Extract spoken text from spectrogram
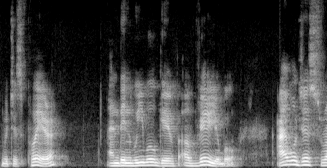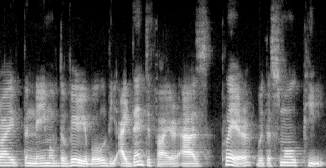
which is player and then we will give a variable. I will just write the name of the variable, the identifier as player with a small p.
